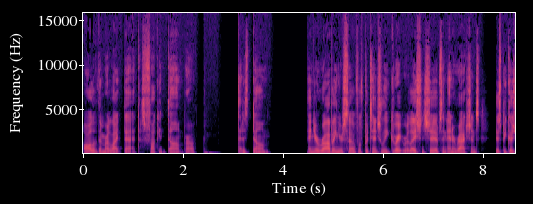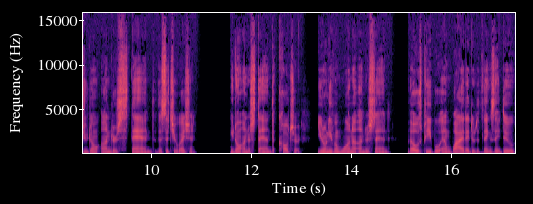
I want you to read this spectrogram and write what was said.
all of them are like that. That's fucking dumb, bro. That is dumb. And you're robbing yourself of potentially great relationships and interactions just because you don't understand the situation. You don't understand the culture. You don't even want to understand those people and why they do the things they do.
